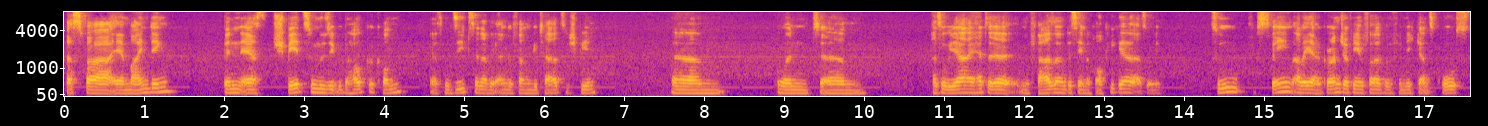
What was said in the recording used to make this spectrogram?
das war eher mein Ding. Bin erst spät zur Musik überhaupt gekommen. Erst mit 17 habe ich angefangen, Gitarre zu spielen. Ähm, und ähm, also ja, er hatte eine Phase ein bisschen rockiger, also nicht zu extrem, aber ja, Grunge auf jeden Fall war für mich ganz groß.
